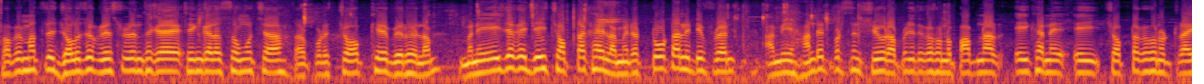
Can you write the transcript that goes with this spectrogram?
সবে মাত্র জলযোগ রেস্টুরেন্ট থেকে সিঙ্গারা, সমুচা, তারপরে চপ খেয়ে বের হইলাম। মানে এই জায়গায় যেই চপটা খাইলাম, এটা টোটালি ডিফারেন্ট আমি হান্ড্রেড পার্সেন্ট শিওর আপনি যদি কখনো পাবনার এইখানে এই চপটা কখনো ট্রাই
